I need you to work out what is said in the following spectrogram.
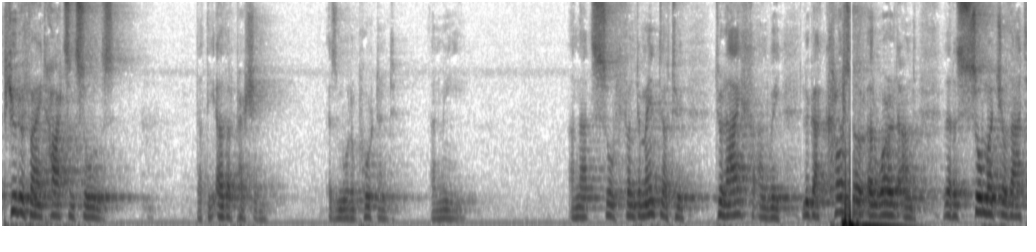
purified hearts and souls that the other person is more important than me. And that's so fundamental to, to life. And we look across our, our world, and there is so much of that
